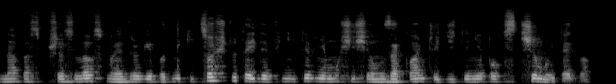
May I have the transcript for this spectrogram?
na Was przez los, moje drogie wodniki, coś tutaj definitywnie musi się zakończyć i Ty nie powstrzymuj tego.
